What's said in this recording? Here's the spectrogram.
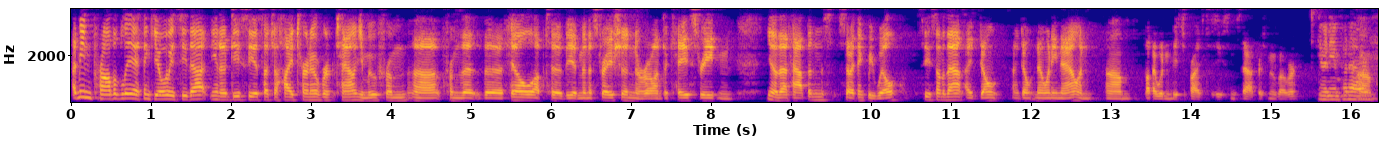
I mean, probably. I think you always see that. You know, DC is such a high turnover town. You move from uh, from the the hill up to the administration or onto K Street, and you know that happens. So I think we will see some of that. I don't I don't know any now, and um, but I wouldn't be surprised to see some staffers move over. Do you have any input, Howard? Um,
